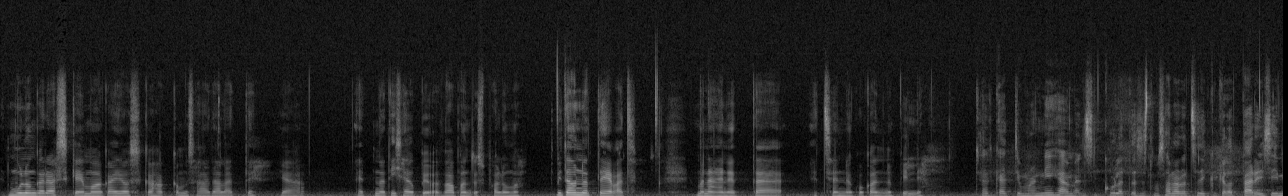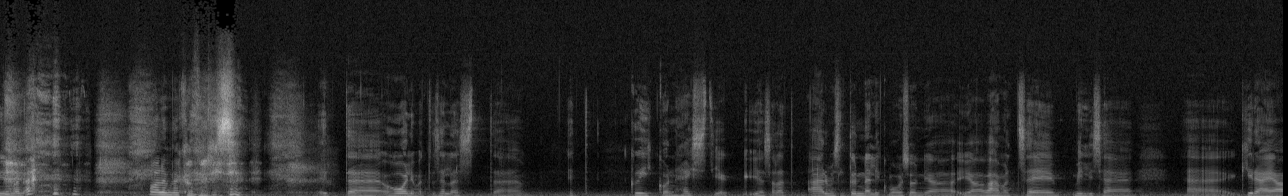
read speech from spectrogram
et mul on ka raske ja ma ka ei oska hakkama saada alati ja et nad ise õpivad vabandust paluma. Mida nad teevad? ma näen, et, et see on nagu kandnud vilja. tead, Käti, mul on nii hea meel sind kuulata, sest ma saan aru, et sa ikkagi oled päris inimene ma olen väga päris et äh, hoolimata sellest äh, kõik on hästi ja, ja sa oled äärmiselt õnnelik, ma usun, ja, ja vähemalt see, millise äh, kire ja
